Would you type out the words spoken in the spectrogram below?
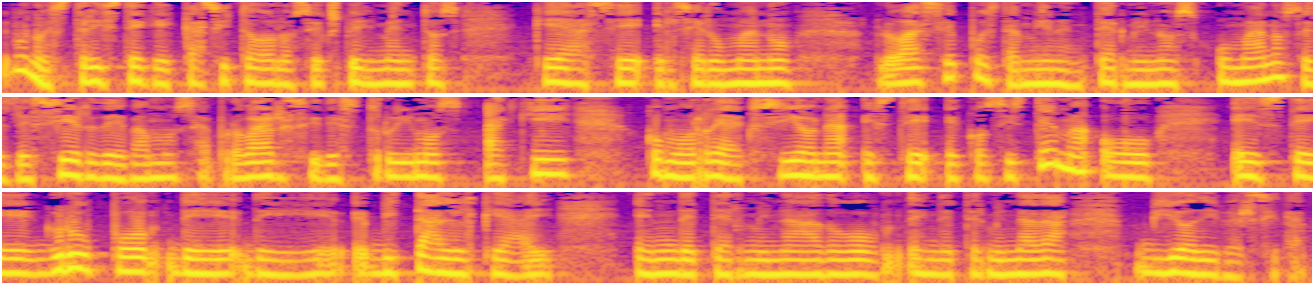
Y bueno, es triste que casi todos los experimentos que hace el ser humano lo hace pues también en términos humanos, es decir, de vamos a probar si destruimos aquí cómo reacciona este ecosistema o este grupo de, de vital que hay en determinado, en determinada biodiversidad.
